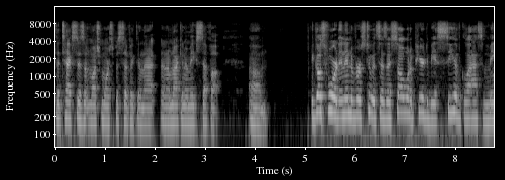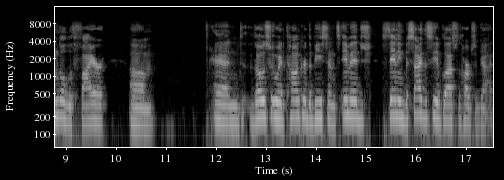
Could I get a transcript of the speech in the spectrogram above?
the text isn't much more specific than that, and I'm not going to make stuff up. Um, it goes forward, and into verse 2 it says, I saw what appeared to be a sea of glass mingled with fire, um, and those who had conquered the beast and its image standing beside the sea of glass with harps of God.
